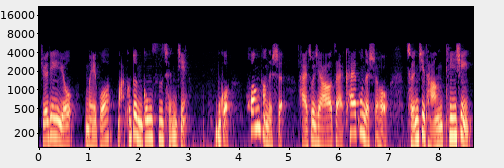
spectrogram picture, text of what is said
决定由美国马克顿公司承建。不过荒唐的是，海珠桥在开工的时候，陈济棠听信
